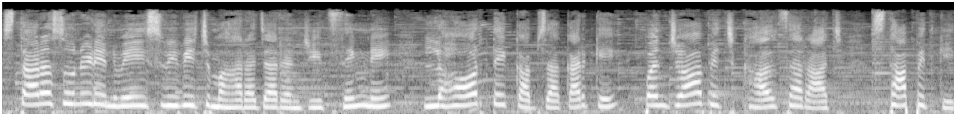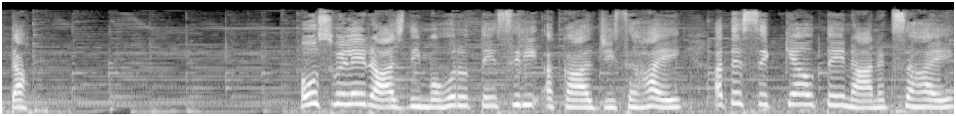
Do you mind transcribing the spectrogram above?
1799 ਈਸਵੀ ਵਿੱਚ ਮਹਾਰਾਜਾ ਰਣਜੀਤ ਸਿੰਘ ਨੇ ਲਾਹੌਰ ਤੇ ਕਬਜ਼ਾ ਕਰਕੇ ਪੰਜਾਬ ਵਿੱਚ ਖਾਲਸਾ ਰਾਜ ਸਥਾਪਿਤ ਕੀਤਾ। ਉਸ ਵੇਲੇ ਰਾਜ ਦੀ ਮੋਹਰ ਉੱਤੇ ਸ੍ਰੀ ਅਕਾਲ ਜੀ ਸਹਾਏ ਅਤੇ ਸਿੱਕਿਆਂ ਉੱਤੇ ਨਾਨਕ ਸਹਾਏ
